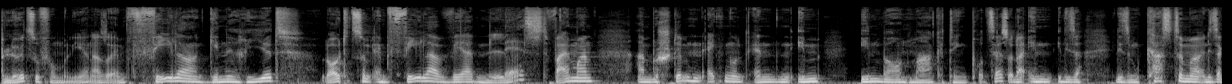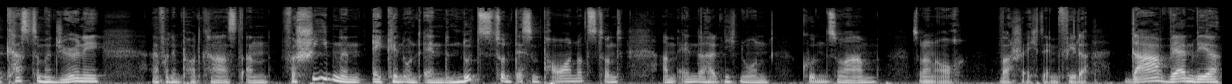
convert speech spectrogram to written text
blöd zu formulieren, also Empfehler generiert, Leute zum Empfehler werden lässt, weil man an bestimmten Ecken und Enden im Inbound-Marketing-Prozess oder in, in, dieser, in diesem Customer, in dieser Customer Journey einfach den Podcast an verschiedenen Ecken und Enden nutzt und dessen Power nutzt und am Ende halt nicht nur einen Kunden zu haben, sondern auch waschechte Empfehler. Da werden wir,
